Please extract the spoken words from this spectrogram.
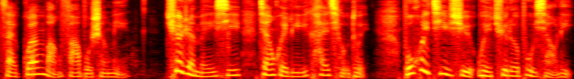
在官网发布声明，确认梅西将会离开球队，不会继续为俱乐部效力。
